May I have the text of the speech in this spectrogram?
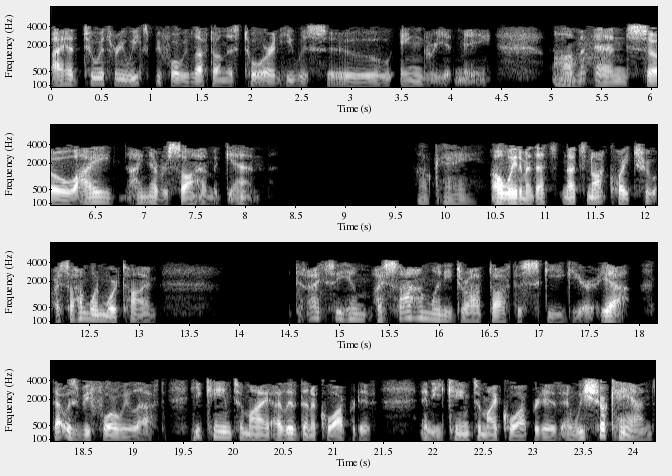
I had two or three weeks before we left on this tour, and he was so angry at me. Um, Oh. and so I, I never saw him again. Okay. Oh, wait a minute. That's that's not quite true. I saw him one more time. Did I see him? I saw him when he dropped off the ski gear. Yeah, that was before we left. He came to my. I lived in a cooperative, and he came to my cooperative, and we shook hands.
